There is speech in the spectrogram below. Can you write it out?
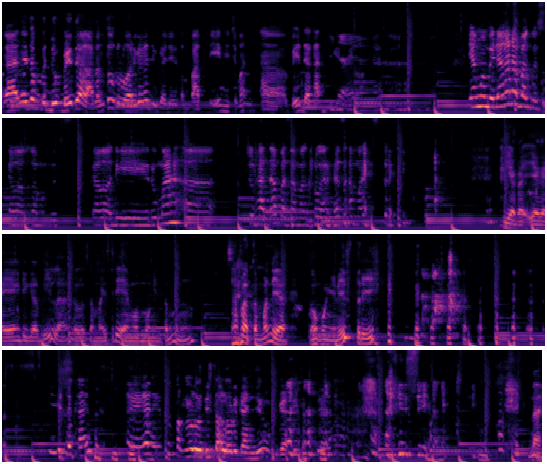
enggak itu beda lah. Tentu keluarga juga jadi tempat ini cuman uh, beda kan? Ya, ya. yang membedakan apa Gus? Kalau kamu Gus? Kalau di rumah uh, curhat apa sama keluarga sama istri? Iya kayak ya kayak yang Diga bilang kalau sama istri ya ngomongin temen. Sama temen ya ngomongin istri kan? Ya kan? Itu perlu disalurkan juga. I see, I see. nah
